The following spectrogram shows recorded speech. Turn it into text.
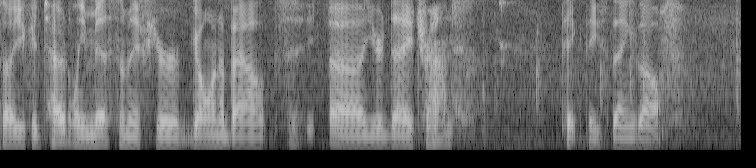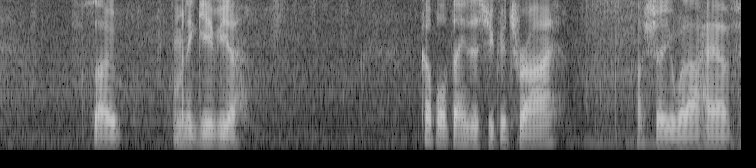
So you could totally miss them if you're going about uh, your day trying to pick these things off. So I'm going to give you a couple of things that you could try. I'll show you what I have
